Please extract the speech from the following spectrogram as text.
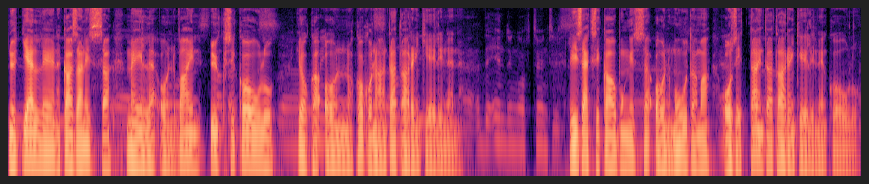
Nyt jälleen Kazanissa meillä on vain yksi koulu, joka on kokonaan tataarinkielinen. Lisäksi kaupungissa on muutama osittain tataarinkielinen koulu.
